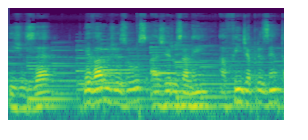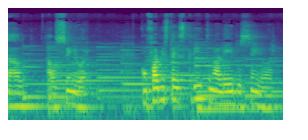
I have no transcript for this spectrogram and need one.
e José levaram Jesus a Jerusalém a fim de apresentá-lo ao Senhor, conforme está escrito na lei do Senhor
